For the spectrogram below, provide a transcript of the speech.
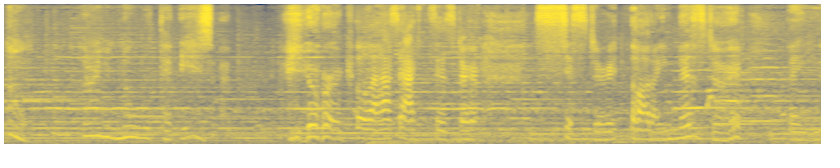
Oh, no, I don't even know what that is. You're a class act, sister. Sister thought I missed her, but you her.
